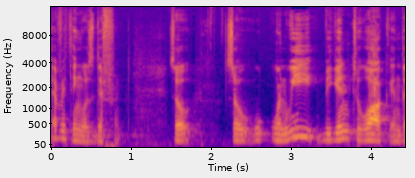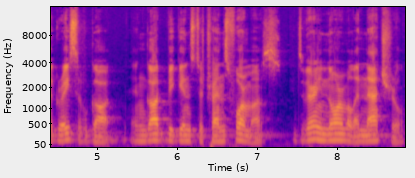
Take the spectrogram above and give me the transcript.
Everything was different. So, so when we begin to walk in the grace of God and God begins to transform us, it's very normal and natural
